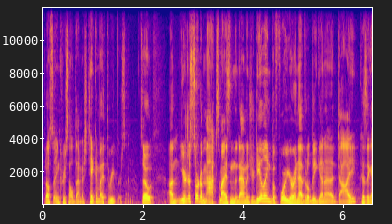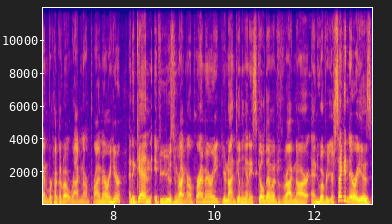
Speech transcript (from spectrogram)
but also increase all damage taken by three percent. So um you're just sort of maximizing the damage you're dealing before you're inevitably gonna die because again we're talking about Ragnar primary here. And again if you're using Ragnar primary you're not dealing any skill damage with Ragnar and whoever your secondary is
